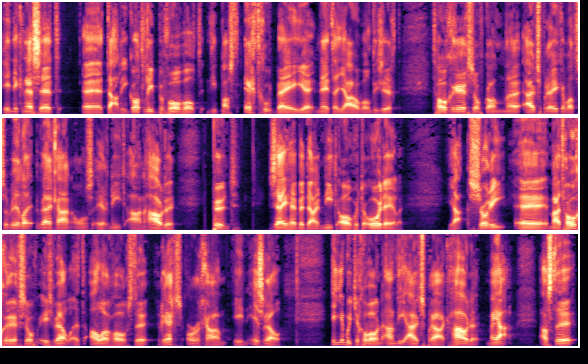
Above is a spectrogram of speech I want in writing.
in de Knesset. Uh, Tali Gottlieb bijvoorbeeld, die past echt goed bij uh, Netanyahu, want die zegt: het Hoge Rechtshof kan uitspreken wat ze willen, wij gaan ons er niet aan houden. Punt. Zij hebben daar niet over te oordelen. Ja, sorry, maar het Hoge Rechtshof is wel het allerhoogste rechtsorgaan in Israël. En je moet je gewoon aan die uitspraak houden. Maar ja, als de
